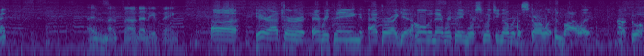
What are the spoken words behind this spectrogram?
I have not found anything. Uh, here after everything, after I get home and everything, we're switching over to Scarlet and Violet. Oh, cool.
